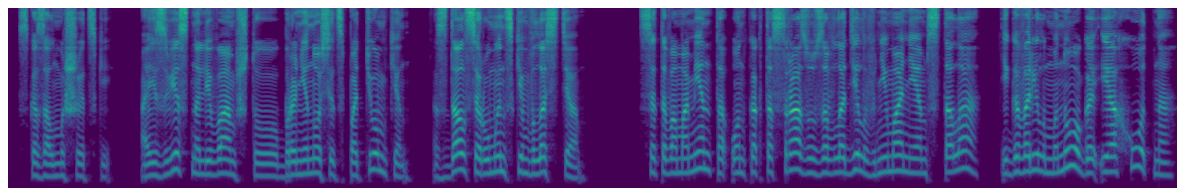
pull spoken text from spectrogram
— сказал Мышецкий, «а известно ли вам, что броненосец Потемкин сдался румынским властям?» С этого момента он как-то сразу завладел вниманием стола и говорил много и охотно.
